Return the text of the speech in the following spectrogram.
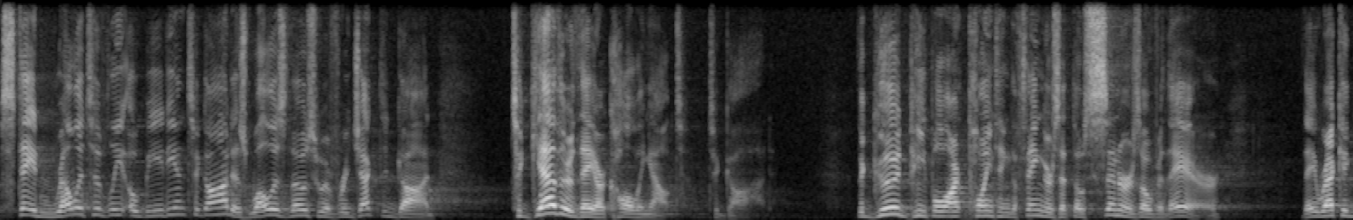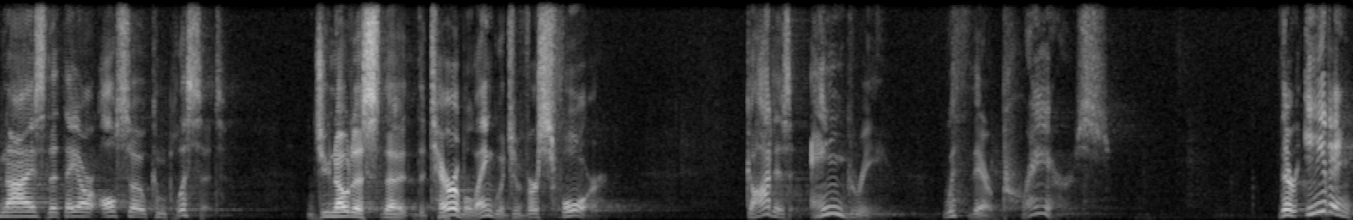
stayed relatively obedient to God as well as those who have rejected God, together they are calling out to God. The good people aren't pointing the fingers at those sinners over there. They recognize that they are also complicit. Do you notice the, the terrible language of verse 4? God is angry with their prayers. They're eating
